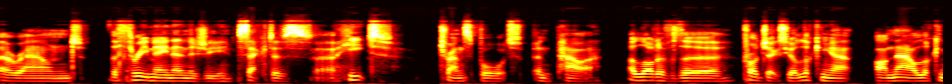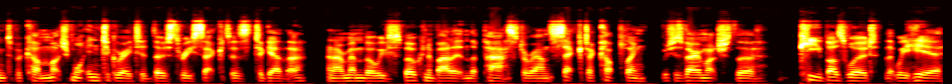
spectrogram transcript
around the three main energy sectors uh, heat, transport, and power. A lot of the projects you're looking at are now looking to become much more integrated, those three sectors together. And I remember we've spoken about it in the past around sector coupling, which is very much the key buzzword that we hear.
